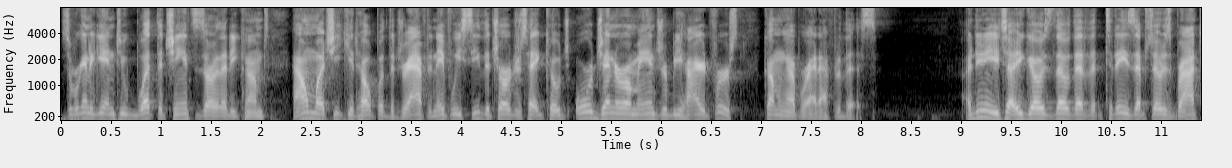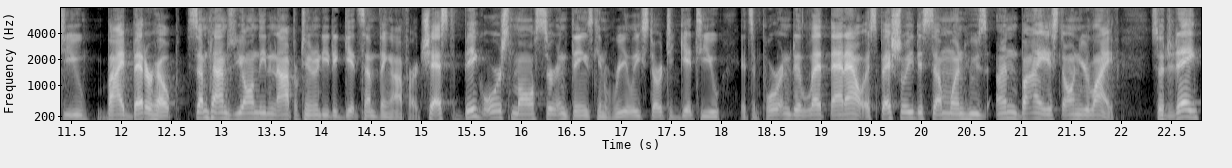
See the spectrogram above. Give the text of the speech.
So we're going to get into what the chances are that he comes, how much he could help with the draft, and if we see the Chargers head coach or general manager be hired first, coming up right after this. I do need to tell you guys, though, that today's episode is brought to you by BetterHelp. Sometimes we all need an opportunity to get something off our chest. Big or small, certain things can really start to get to you. It's important to let that out, especially to someone who's unbiased on your life. So today,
